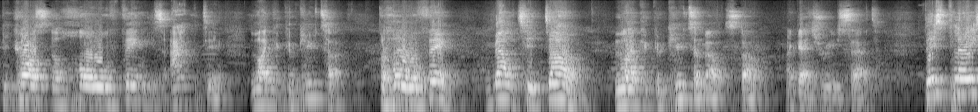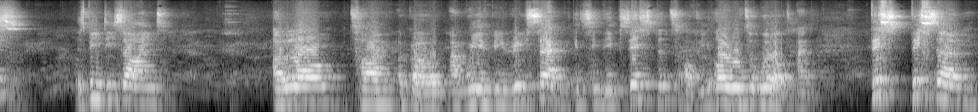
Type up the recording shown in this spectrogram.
Because the whole thing is acting like a computer. The whole thing melted down like a computer melts down and gets reset. This place has been designed a long time ago and we have been reset. We can see the existence of the older world. And this, this um,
